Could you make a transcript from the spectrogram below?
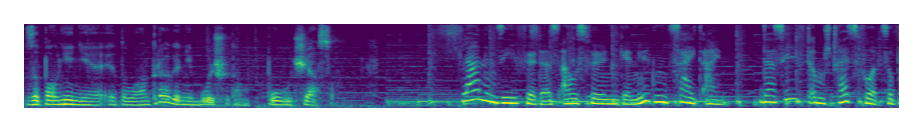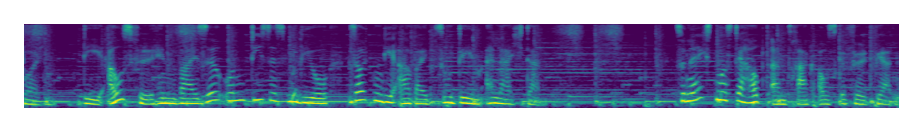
заполнение этого антрага не больше там, получаса. Planen Sie für das Ausfüllen genügend Zeit ein. Das hilft, um Stress vorzubeugen. Die Ausfüllhinweise und dieses Video sollten die Arbeit zudem erleichtern. Zunächst muss der Hauptantrag ausgefüllt werden.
